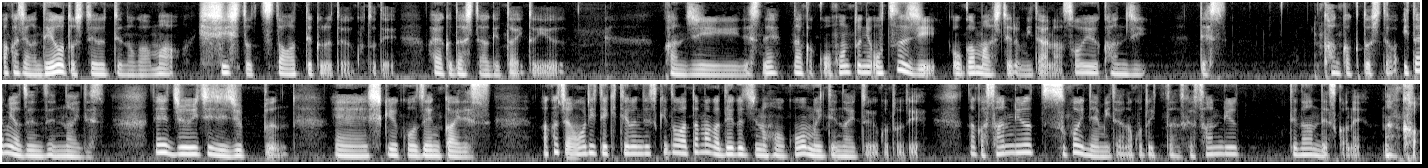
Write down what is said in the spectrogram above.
赤ちゃんが出ようとしてるっていうのがまあひしひしと伝わってくるということで早く出してあげたいという感じですね。なんかこう本当にお通じを我慢してるみたいなそういう感じです。感覚としては痛みは全然ないですで11時10分えー、子宮口全開です。赤ちゃん降りてきてるんですけど、頭が出口の方向を向いてないということで、なんか三流ってすごいね、みたいなこと言ってたんですけど、三流って何ですかね？なんか、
